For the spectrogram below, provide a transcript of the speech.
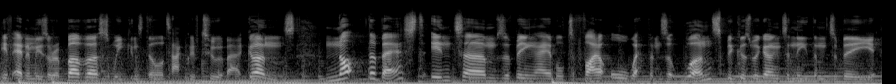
If enemies are above us, we can still attack with two of our guns. Not the best in terms of being able to fire all weapons at once, because we're going to need them to be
